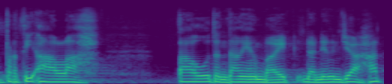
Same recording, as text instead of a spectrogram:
seperti Allah, tahu tentang yang baik dan yang jahat.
